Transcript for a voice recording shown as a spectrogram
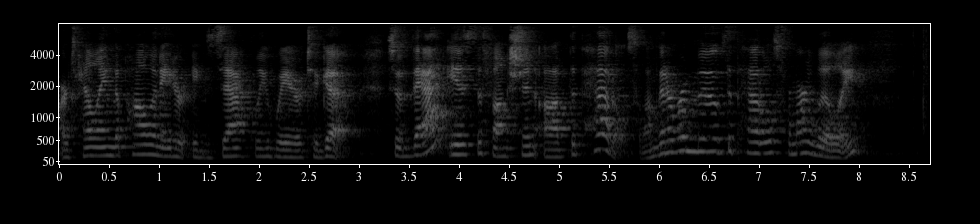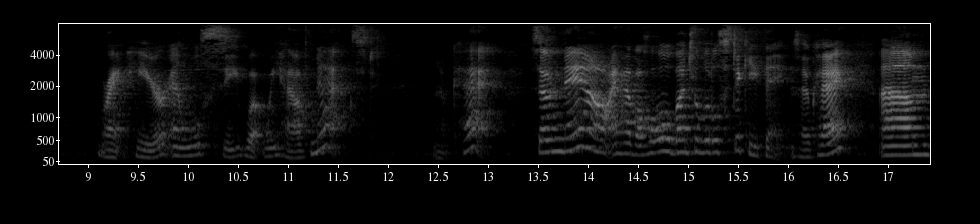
are telling the pollinator exactly where to go. So that is the function of the petals. So I'm going to remove the petals from our lily right here and we'll see what we have next. Okay, so now I have a whole bunch of little sticky things, okay? Um,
